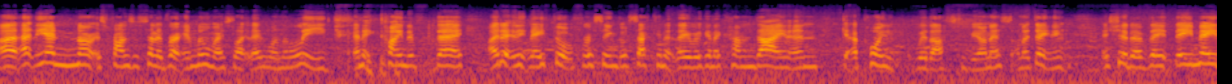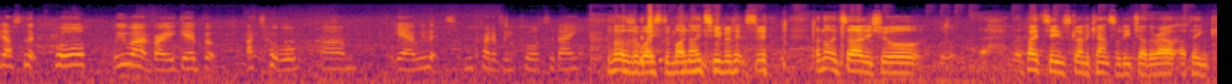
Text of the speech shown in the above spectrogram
Uh, at the end, Norwich fans were celebrating almost like they'd won the league, and it kind of they. I don't think they thought for a single second that they were going to come down and get a point with us, to be honest. And I don't think they should have. They they made us look poor. We weren't very good, but at all. Um, yeah, we looked incredibly poor today. It was a waste of my 90 minutes. I'm not entirely sure. Both teams kind of cancelled each other out. I think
